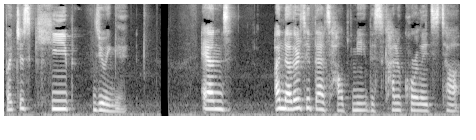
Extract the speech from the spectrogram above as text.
But just keep doing it. And Another tip that's helped me, this kind of correlates to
